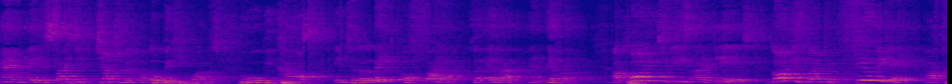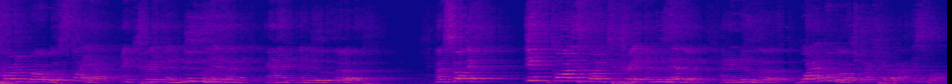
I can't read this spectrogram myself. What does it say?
and a decisive judgment of the wicked ones who will be cast into the lake of fire forever and ever. According to these ideas, God is going to fumigate our current world with fire and create a new heaven and a new earth. And so if, if God is going to create a new heaven and a new earth, why in the world should I care about this one?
